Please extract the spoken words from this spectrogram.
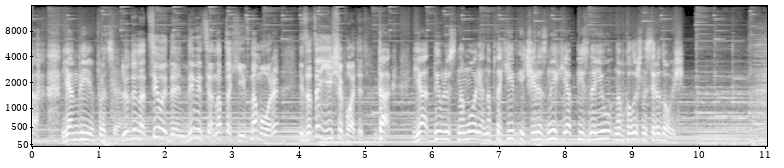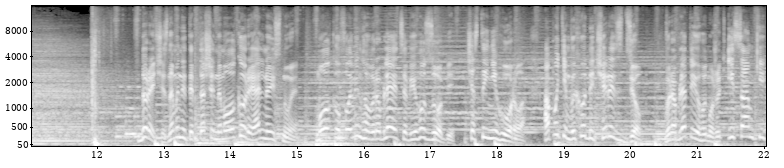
Я мрію про це. Людина цілий день дивиться на птахів, на море, і за це їй ще платять. Так, я дивлюсь на море, на птахів, і через них я пізнаю навколишнє середовище. До речі, знамените пташине молоко реально існує. Молоко фламінго виробляється в його зобі, частині горла, а потім виходить через дзьоб. Виробляти його можуть і самки,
